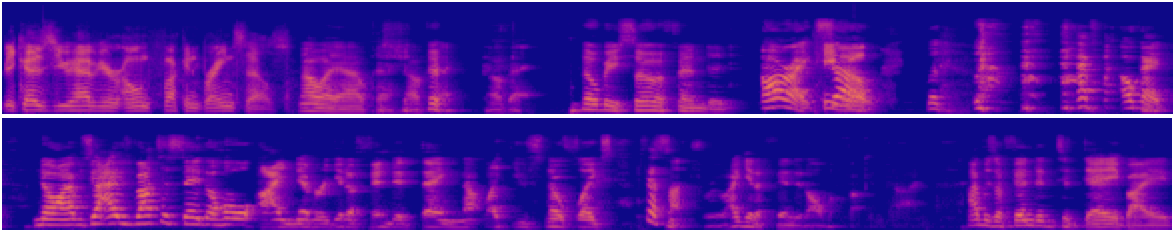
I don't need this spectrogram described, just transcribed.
because you have your own fucking brain cells. Oh yeah. Okay. Okay. Okay. He'll be so offended. All right, He so let, okay. No, I was I was about to say the whole "I never get offended" thing. Not like you snowflakes. That's not true. I get offended all the fucking time. I was offended today by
